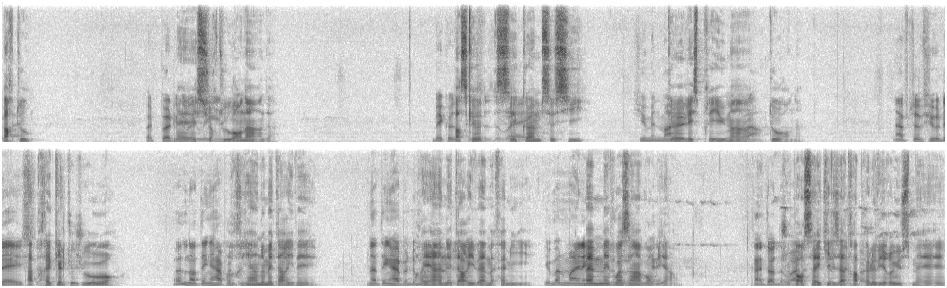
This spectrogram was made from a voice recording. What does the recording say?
partout, mais surtout en Inde, parce que c'est comme ceci que l'esprit humain tourne. Après quelques jours, rien ne m'est arrivé, rien n'est arrivé à ma famille, même mes voisins vont bien. Je pensais qu'ils attraperaient le virus, mais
